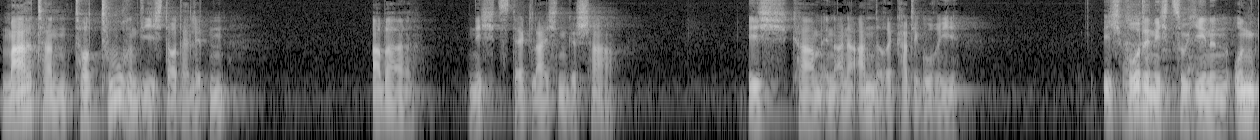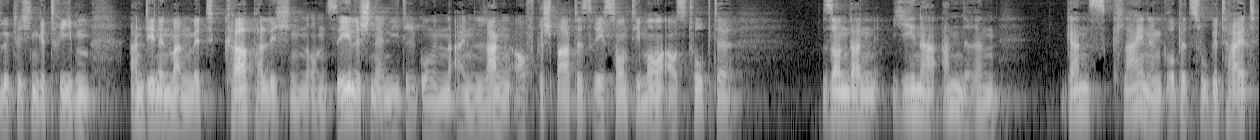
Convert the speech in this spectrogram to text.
Martern, Torturen, die ich dort erlitten. Aber Nichts dergleichen geschah. Ich kam in eine andere Kategorie. Ich wurde nicht zu jenen Unglücklichen getrieben, an denen man mit körperlichen und seelischen Erniedrigungen ein lang aufgespartes Ressentiment austobte, sondern jener anderen, ganz kleinen Gruppe zugeteilt,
